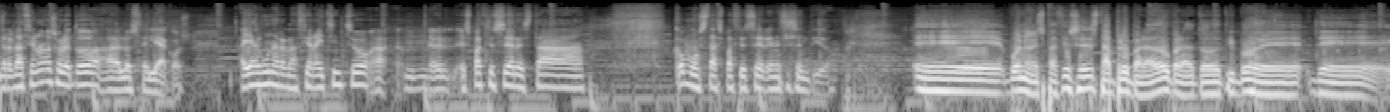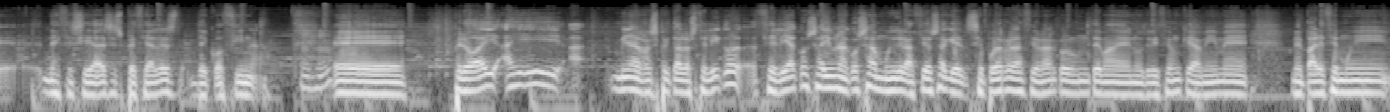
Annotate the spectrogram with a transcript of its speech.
relacionado sobre todo a los celíacos. ¿Hay alguna relación ahí, Chincho? Ah, ¿El espacio ser está... ¿Cómo está espacio ser en ese sentido? Eh, bueno, Espacio Ser está preparado para todo tipo de, de necesidades especiales de cocina. Eh, pero hay, hay ah, mira, respecto a los celíaco- celíacos hay una cosa muy graciosa que se puede relacionar con un tema de nutrición que a mí me, me parece muy...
